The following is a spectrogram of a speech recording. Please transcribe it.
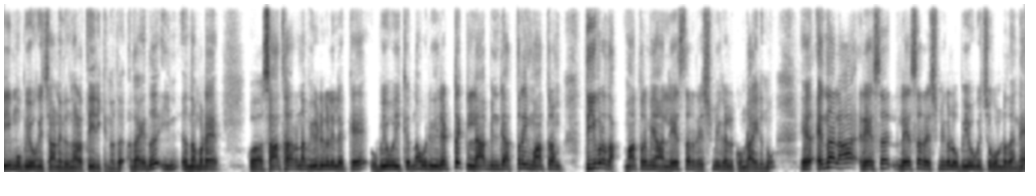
ബീം ഉപയോഗിച്ചാണ് ഇത് നടത്തിയിരിക്കുന്നത്. അതായത് നമ്മുടെ സാധാരണ വീടുകളിലൊക്കെ ഉപയോഗിക്കുന്ന ഒരു ഇലക്ട്രിക് ലാബിന്റെ അത്രയും മാത്രം തീവ്രത മാത്രമേ ആ ലേസർ രശ്മികൾക്കുണ്ടായിരുന്നു. എന്നാൽ ആ ലേസർ ലേസർ രശ്മികൾ ഉപയോഗിച്ചുകൊണ്ട് തന്നെ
